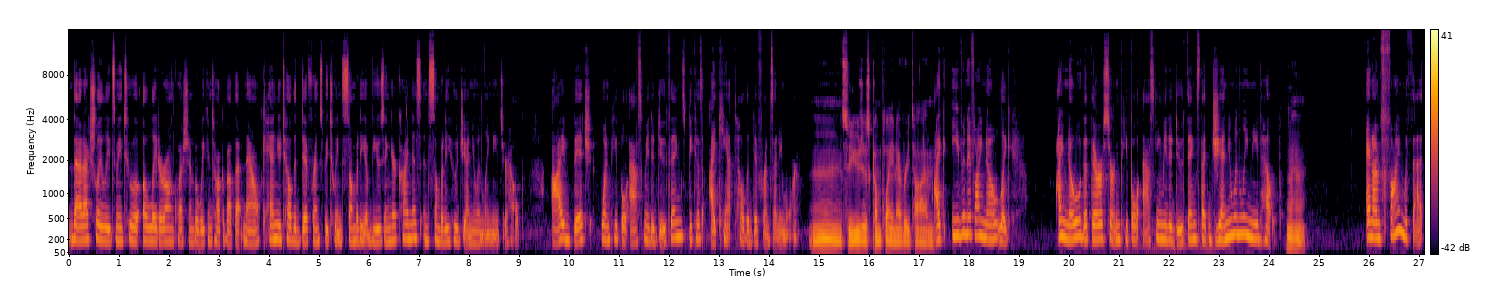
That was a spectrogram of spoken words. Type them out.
That actually leads me to a, later on question, but we can talk about that now. Can you tell the difference between somebody abusing your kindness and somebody who genuinely needs your help? I bitch when people ask me to do things because I can't tell the difference anymore. Mm, so you just complain every time. I even if I know like I know that there are certain people asking me to do things that genuinely need help. Mm-hmm. And I'm fine with that,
